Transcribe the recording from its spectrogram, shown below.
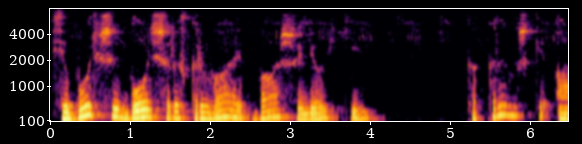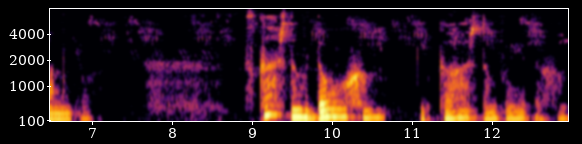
все больше и больше раскрывает ваши легкие, как крылышки ангела каждым вдохом и каждым выдохом.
